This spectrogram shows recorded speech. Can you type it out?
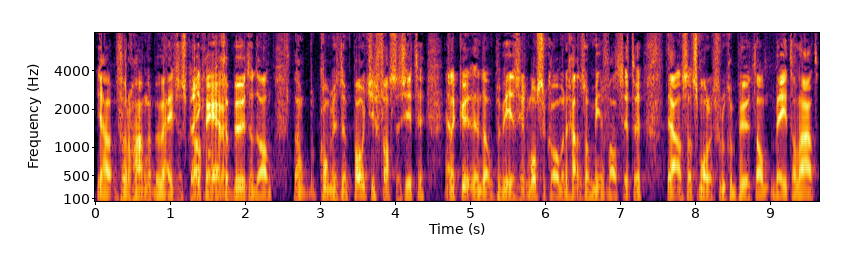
ja, verhangen, bij wijze van spreken. Wat gebeurt er dan? Dan komen ze een pootjes vast te zitten. En dan, kun, en dan proberen ze zich los te komen. Dan gaan ze nog meer vastzitten. Ja, als dat 's morgens vroeg gebeurt, dan ben je te laat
